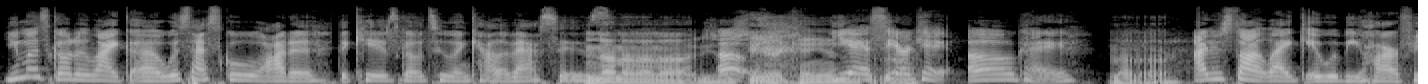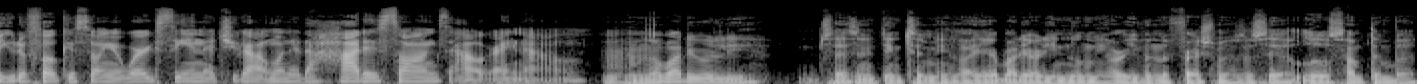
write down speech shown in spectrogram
You must go to like, uh, what's that school all the, the kids go to in Calabasas? No, no, no, no. You Oh. Sierra Canyon? Yeah, Sierra no. Canyon. Oh, okay. No, no, no. I just thought like it would be hard for you to focus on your work, seeing that you got one of the hottest songs out right now. Mm-mm, nobody really says anything to me. Like everybody already knew me, or even the freshmen will say a little something, but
